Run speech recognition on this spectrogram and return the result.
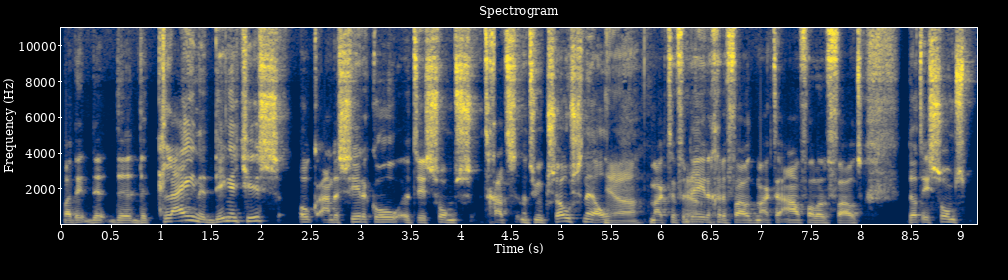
Maar de, de, de, de kleine dingetjes, ook aan de cirkel. Het is soms, het gaat natuurlijk zo snel. Maakt de verdediger de fout, maakt de aanvaller de fout. Dat is soms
